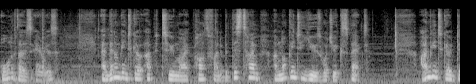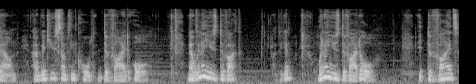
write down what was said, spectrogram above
all of those areas and then I'm going to go up to my Pathfinder but this time I'm not going to use what you expect. I'm going to go down and I'm going to use something called divide all. Now when I use divide, try it again, when I use divide all it divides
